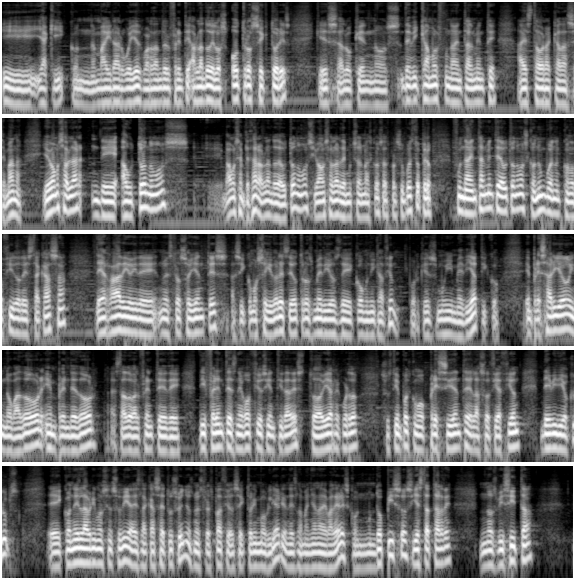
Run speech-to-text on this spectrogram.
y, aquí con Mayra Argüelles guardando el frente, hablando de los otros sectores, que es a lo que nos dedicamos fundamentalmente a esta hora cada semana. Y hoy vamos a hablar de autónomos eh, vamos a empezar hablando de autónomos y vamos a hablar de muchas más cosas, por supuesto, pero fundamentalmente de autónomos con un buen conocido de esta casa, de radio y de nuestros oyentes, así como seguidores de otros medios de comunicación, porque es muy mediático. Empresario, innovador, emprendedor, ha estado al frente de diferentes negocios y entidades. Todavía recuerdo sus tiempos como presidente de la Asociación de Videoclubs. Eh, con él abrimos en su día Es la Casa de tus Sueños, nuestro espacio del sector inmobiliario, Es la Mañana de Valeres, con Mundo Pisos, y esta tarde nos visita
